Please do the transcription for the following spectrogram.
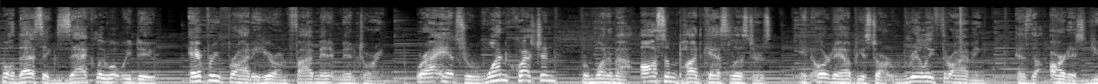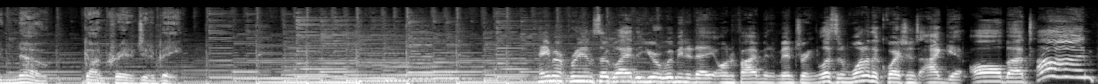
Well, that's exactly what we do every Friday here on 5 Minute Mentoring, where I answer one question from one of my awesome podcast listeners in order to help you start really thriving as the artist you know God created you to be. Hey, my friend, so glad that you're with me today on Five Minute Mentoring. Listen, one of the questions I get all the time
